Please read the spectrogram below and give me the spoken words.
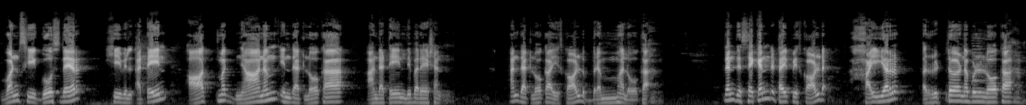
once he goes there he will attain atma jnanam in that loka and attain liberation. And that loka is called brahma loka. Then the second type is called higher returnable loka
